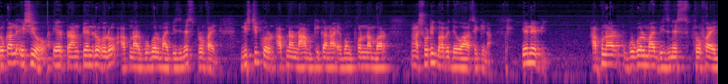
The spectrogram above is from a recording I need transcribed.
local SEO এর প্রাণকেন্দ্র হলো আপনার গুগল মাই বিজনেস প্রোফাইল নিশ্চিত করুন আপনার নাম, ঠিকানা এবং ফোন নাম্বার সঠিকভাবে দেওয়া আছে কিনা। এনএপি আপনার Google my business profile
